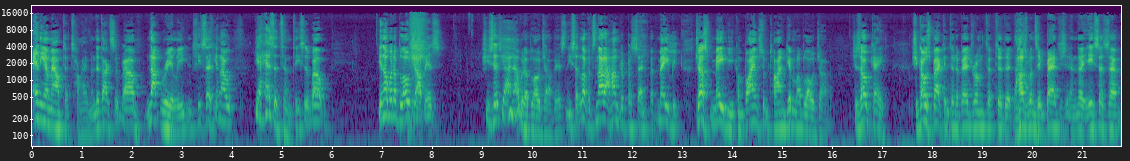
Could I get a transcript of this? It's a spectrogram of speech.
any amount of time. And the doctor said, Well, not really. And she said, You know, you're hesitant. He said, Well, you know what a blowjob is? She says, Yeah, I know what a blowjob is. And he said, Look, it's not 100%, but maybe, just maybe, you can buy him some time, give him a blowjob. She says, Okay. She goes back into the bedroom to, to the, the husband's in bed, and uh, he says, uh,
